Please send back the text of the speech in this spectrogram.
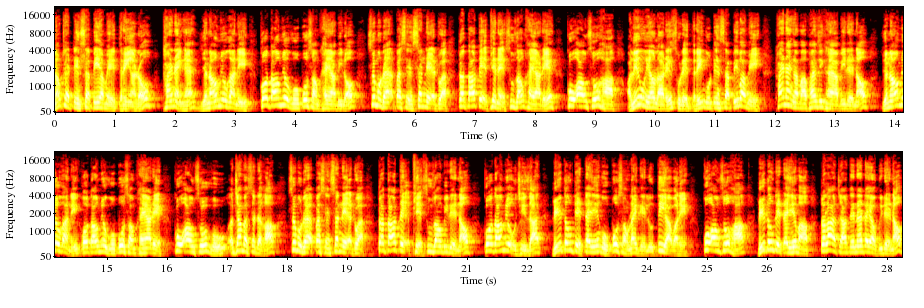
နောက်ထပ်တင်ဆက်ပေးရမယ့်သတင်းကတော့ထိုင်းနိုင်ငံရနောင်းမြို့ကနေကော့တောင်းမြို့ကိုပို့ဆောင်ခံရပြီးတော့စစ်မှုထမ်းအပတ်စဉ်ဆက်နှစ်အတွက်တပ်သားတဲ့အဖြစ်နဲ့စုဆောင်းခံရတဲ့ကိုအောင်စိုးဟာအလင်းဝင်ရောက်လာတဲ့ဆိုတဲ့သတင်းကိုတင်ဆက်ပေးပါမယ်။ထိုင်းနိုင်ငံမှာဖမ်းဆီးခံရပြီးတဲ့နောက်ရနောင်းမြို့ကနေကော့တောင်းမြို့ကိုပို့ဆောင်ခံရတဲ့ကိုအောင်စိုးကိုအကြမ်းဖက်စစ်တပ်ကစစ်မှုထမ်းအပတ်စဉ်ဆက်နှစ်အတွက်တပ်သားတဲ့အဖြစ်စုဆောင်းပြီးတဲ့နောက်ကော့တောင်းမြို့အခြေဆိုင်431တပ်ရင်းကိုပို့ဆောင်လိုက်တယ်လို့သိရပါတယ်။ ကိုအောင်စိုးဟာ431တရဲမှာတလကြာတင်တန်းတက်ရောက်ပြီးတဲ့နောက်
